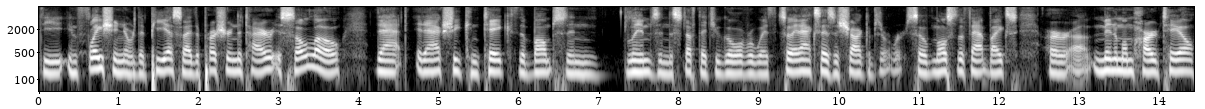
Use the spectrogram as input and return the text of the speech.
the inflation or the PSI, the pressure in the tire is so low that it actually can take the bumps and limbs and the stuff that you go over with. So it acts as a shock absorber. So most of the fat bikes are uh, minimum hardtail.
